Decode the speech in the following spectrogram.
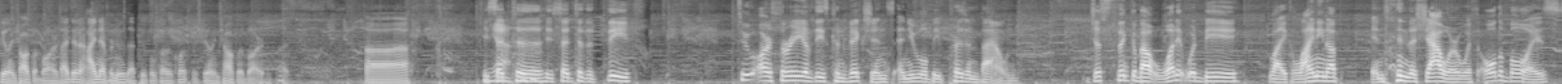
stealing chocolate bars. I didn't. I never knew that people go to court for stealing chocolate bars. But uh, he Yeah. said to he said to the thief, two or three of these convictions, and you will be prison bound. Just think about what it would be like lining up in in the shower with all the boys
